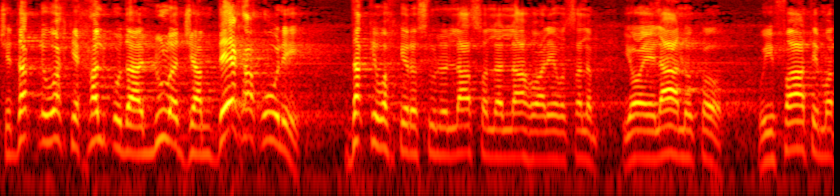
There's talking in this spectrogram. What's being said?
چې دغه وخت کې خلکو دا لونه جام دی خولې دغه وخت کې رسول الله صلی الله علیه وسلم یو اعلان وکړ وی فاطمه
